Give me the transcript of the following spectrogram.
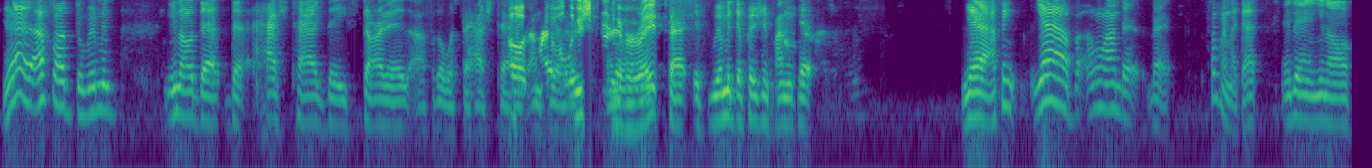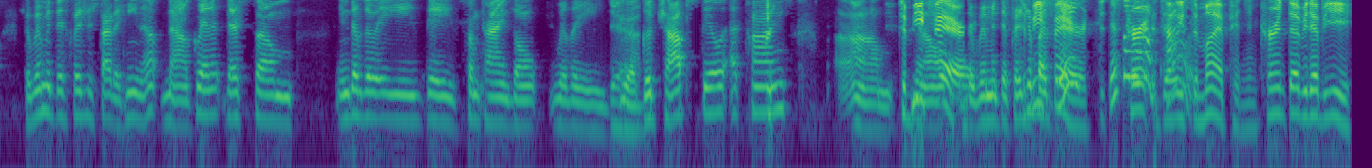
Yeah, I thought the women, you know, that that hashtag they started. I forgot what's the hashtag. Oh, revolution or whatever, right? Start if women division finally get. Yeah, I think yeah, but around that, that something like that. And then you know the women division started heating up. Now, granted, there's some in WWE they sometimes don't really yeah. do a good job still at times. Um, to be know, fair, the women division. To be fair, there's, there's current, at least in my opinion, current WWE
